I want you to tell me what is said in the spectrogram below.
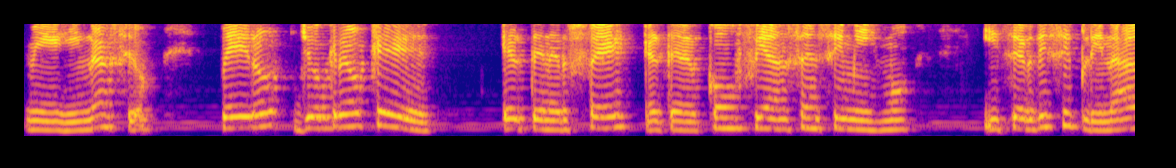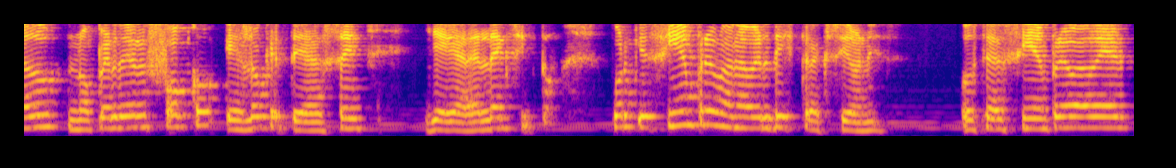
mi gimnasio, pero yo creo que el tener fe, el tener confianza en sí mismo y ser disciplinado, no perder el foco, es lo que te hace llegar al éxito, porque siempre van a haber distracciones, o sea, siempre va a haber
